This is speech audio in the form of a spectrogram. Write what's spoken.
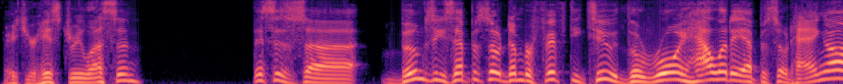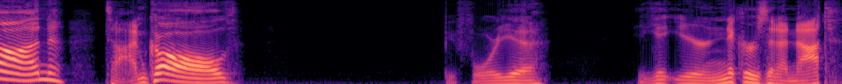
There's your history lesson. This is uh, Boomsy's episode number 52, the Roy Halladay episode. Hang on. Time called before you you get your knickers in a knot.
